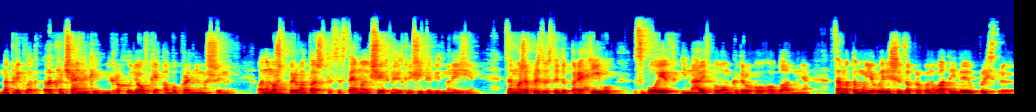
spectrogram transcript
наприклад, електрочайники, мікрохвильовки або пральні машини. Вони можуть перевантажити систему, якщо їх не відключити від мережі. Це може призвести до перегріву, збоїв і навіть поломки дорогого обладнання. Саме тому я вирішив запропонувати ідею пристрою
